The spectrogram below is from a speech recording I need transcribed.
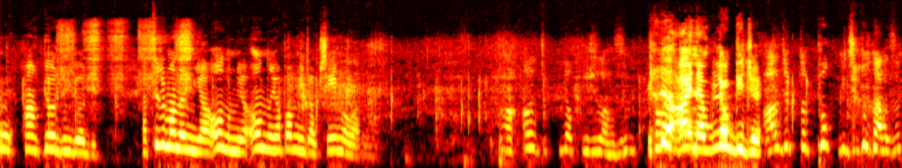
Nerede? Ha gördüm gördüm. Ya tırmanırım ya oğlum ya onu yapamayacak şey mi var ya? Ulan azıcık blok gücü lazım. Aynen blok gücü. azıcık da pok gücü lazım.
